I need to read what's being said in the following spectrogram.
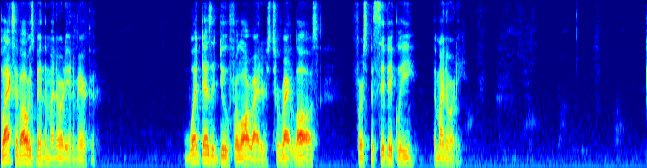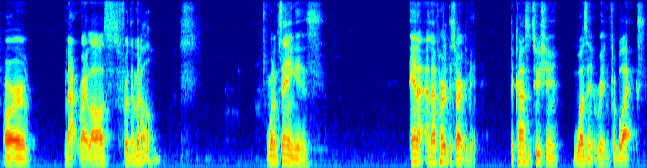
Blacks have always been the minority in America. What does it do for law writers to write laws for specifically the minority? Or not write laws for them at all? What I'm saying is, and I, and I've heard this argument. The Constitution wasn't written for blacks.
